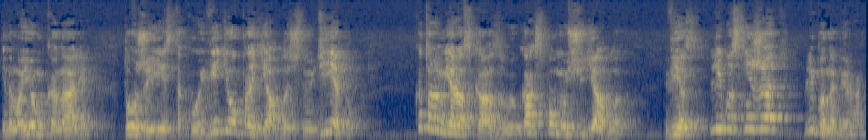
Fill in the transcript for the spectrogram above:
И на моем канале тоже есть такое видео про яблочную диету. В котором я рассказываю, как с помощью яблок вес либо снижать, либо набирать.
